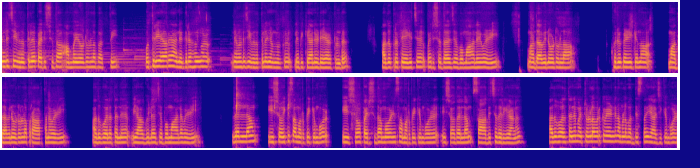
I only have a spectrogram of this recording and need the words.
എന്റെ ജീവിതത്തിലെ പരിശുദ്ധ അമ്മയോടുള്ള ഭക്തി ഒത്തിരിയേറെ അനുഗ്രഹങ്ങൾ ഞങ്ങളുടെ ജീവിതത്തിൽ ഞങ്ങൾക്ക് ലഭിക്കാനിടയായിട്ടുണ്ട്. അത് പ്രത്യേകിച്ച് പരിശുദ്ധ ജപമാല വഴി മാതാവിനോടുള്ള കുരു കഴിക്കുന്ന മാതാവിനോടുള്ള പ്രാർത്ഥന വഴി അതുപോലെ തന്നെ വ്യാകുല ജപമാല വഴി ഇതെല്ലാം ഈശോയ്ക്ക് സമർപ്പിക്കുമ്പോൾ ഈശോ പരിശുദ്ധ അമ്മ വഴി സമർപ്പിക്കുമ്പോൾ ഈശോ അതെല്ലാം സാധിച്ചു തരികയാണ്. അതുപോലെ തന്നെ മറ്റുള്ളവർക്ക് വേണ്ടി നമ്മൾ മധ്യസ്ഥം യാചിക്കുമ്പോൾ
